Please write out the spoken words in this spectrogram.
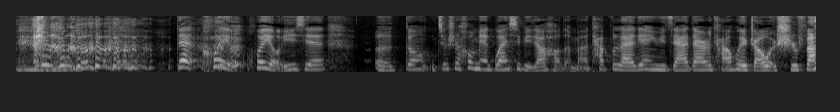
但会有会有一些，呃，跟就是后面关系比较好的嘛，他不来练瑜伽，但是他会找我吃饭。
